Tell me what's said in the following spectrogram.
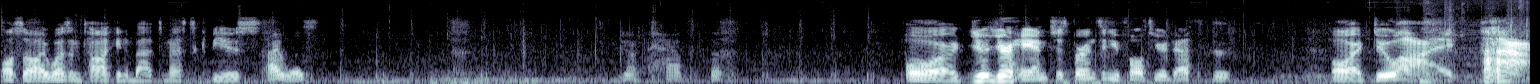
Also, I wasn't talking about domestic abuse. I was. You don't have the. Or, Your your hand just burns and you fall to your death. or do I? Haha!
